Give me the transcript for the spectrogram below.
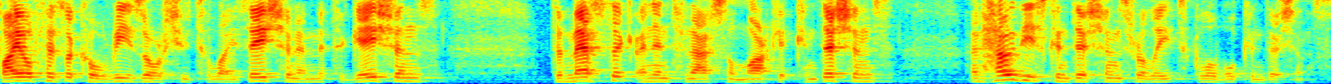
biophysical resource utilisation and mitigations, domestic and international market conditions, and how these conditions relate to global conditions.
